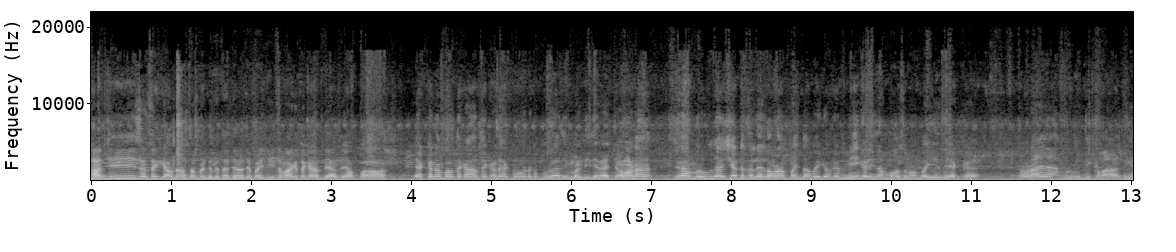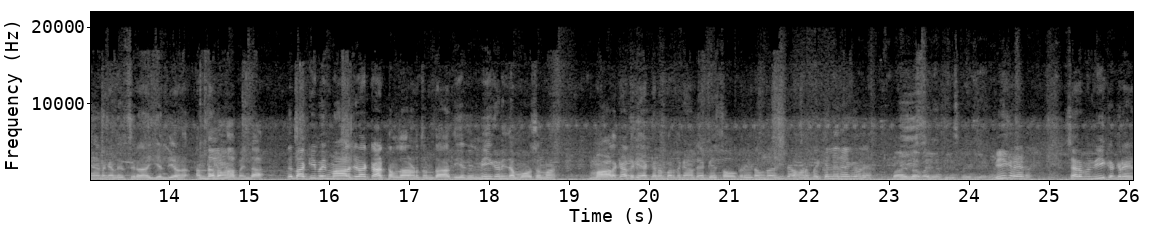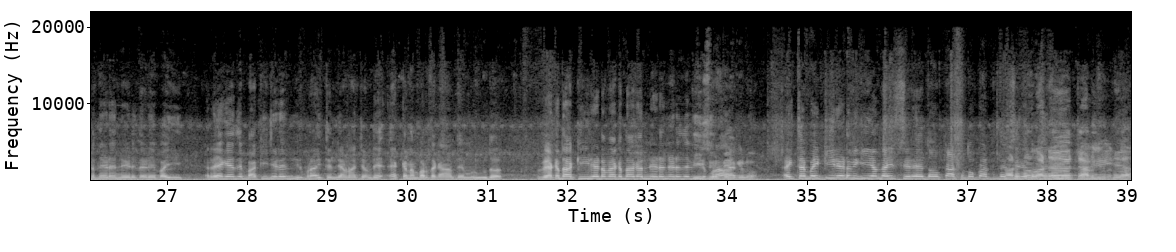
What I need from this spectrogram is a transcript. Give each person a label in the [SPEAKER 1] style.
[SPEAKER 1] ਹਾਂਜੀ ਸਤਿ ਸ੍ਰੀ ਅਕਾਲ ਦੋਸਤੋ ਪਿੰਡੂ ਕਿਤਾ ਚੈਨਲ 'ਚ ਬਾਈ ਜੀ ਸਵਾਗਤ ਕਰਦੇ ਆਂ ਤੇ ਆਪਾਂ ਇੱਕ ਨੰਬਰ ਦੁਕਾਨ ਤੇ ਖੜੇ ਆ ਕੋਟਕਪੂਰਾ ਦੀ ਮੰਡੀ ਦੇ ਵਿੱਚ। ਹੁਣ ਜਿਹੜਾ ਅਮਰੂਦ ਆ ਛੱਡ ਥੱਲੇ ਲਾਉਣਾ ਪੈਂਦਾ ਬਈ ਕਿਉਂਕਿ ਮੀਂਹ ਕਣੀ ਦਾ ਮੌਸਮ ਆ ਬਾਈ ਇਹਦੇ ਇੱਕ ਥੋੜਾ ਜਿਹਾ ਅਮਰੂਦ ਦੀ ਕੁਆਲਿਟੀ ਐਨ ਕਹਿੰਦੇ ਸਿਰਾ ਆਈ ਜਾਂਦੀ ਹੁਣ ਅੰਦਰ ਲਾਉਣਾ ਪੈਂਦਾ। ਤੇ ਬਾਕੀ ਬਈ ਮਾਲ ਜਿਹੜਾ ਘੱਟ ਆਉਂਦਾ ਹੁਣ ਤੁਹਾਨੂੰ ਦੱਸ ਦਈਏ ਵੀ ਮੀਂਹ ਕਣੀ ਦਾ ਮੌਸਮ ਆ। ਮਾਲ ਘਟ ਗਿਆ ਇੱਕ ਨੰਬਰ ਦੁਕਾਨ ਤੇ ਅੱਗੇ 100 ਕਰੇਟ ਆਉਂਦਾ ਸੀ ਤਾਂ ਹੁਣ ਬਈ ਕਿੰਨੇ ਰਹਿ ਗਏ ਹੋਣੇ 20 ਕਰੇਟ ਸਿਰਫ 20 ਕੁ ਕਰੇਟ ਦੇ ਜਿਹੜੇ ਨੇੜੇ ਤੇੜੇ ਬਾਈ ਰਹਿ ਗਏ ਤੇ ਬਾਕੀ ਜਿਹੜੇ ਵੀਰ ਭਰਾ ਇੱਥੇ ਲਿਆਉਣਾ ਚਾਹੁੰਦੇ ਇੱਕ ਨੰਬਰ ਦੁਕਾਨ ਤੇ ਅਮਰੂਦ ਵਿਕਦਾ ਕੀ ਰੇਟ ਵਿਕਦਾਗਾ ਨੇੜੇ ਨੇੜੇ ਦੇ ਵੀਰ ਭਰਾ?
[SPEAKER 2] ਕਿਲੋ।
[SPEAKER 1] ਇੱਥੇ ਬਾਈ ਕੀ ਰੇਟ ਵਿਕੀ ਜਾਂਦਾ ਜੀ? ਸਿਰੇ ਤੋਂ ਘੱਟ ਤੋਂ ਘੱਟ ਤੇ ਸਿਰੇ ਤੋਂ
[SPEAKER 2] ਘੱਟ
[SPEAKER 1] ਸਿਰੇ
[SPEAKER 2] 40 ਰੁਪਏ ਆ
